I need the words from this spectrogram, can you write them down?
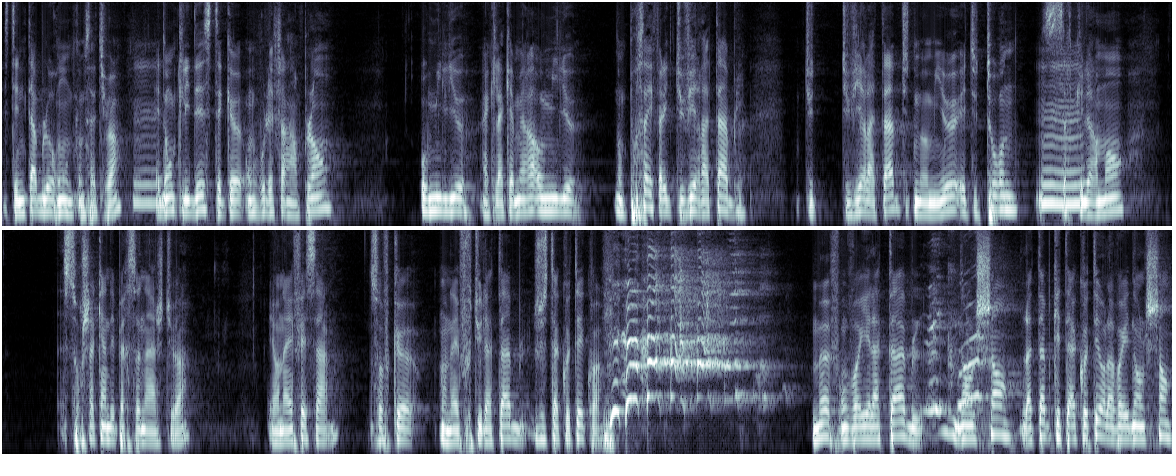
C'était une table ronde comme ça, tu vois. Et donc l'idée c'était qu'on voulait faire un plan au milieu, avec la caméra au milieu. Donc pour ça il fallait que tu vires la table. Tu tu vires la table, tu te mets au milieu et tu tournes circulairement sur chacun des personnages, tu vois. Et on avait fait ça. Sauf que on avait foutu la table juste à côté, quoi. Meuf, on voyait la table dans le champ. La table qui était à côté, on la voyait dans le champ.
